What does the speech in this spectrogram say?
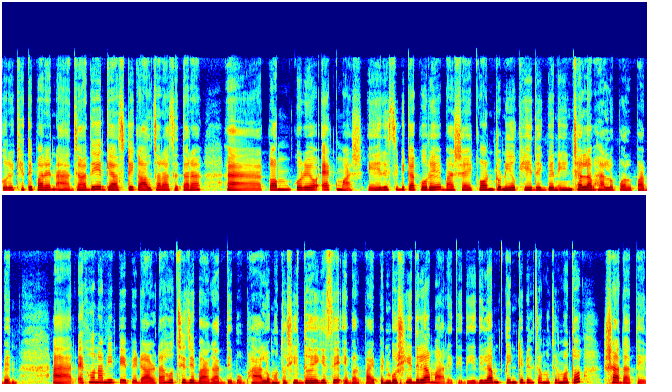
করে খেতে পারেন। আর যাদের গ্যাস্ট্রিক আলসার আছে, তারা কম করেও এক মাস এই রেসিপিটা করে বাসায় কন্টিনিউ খেয়ে দেখবেন, ইনশাল্লাহ ভালো ফল পাবেন। আর এখন আমি পেঁপে ডালটা হচ্ছে যে বাগার দেব। ভালো মতো সিদ্ধ হয়ে গেছে, এবার পাইপেন বসিয়ে দিলাম আর এতে দিয়ে দিলাম তিন টেবিল চামচের মতো সাদা তেল।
